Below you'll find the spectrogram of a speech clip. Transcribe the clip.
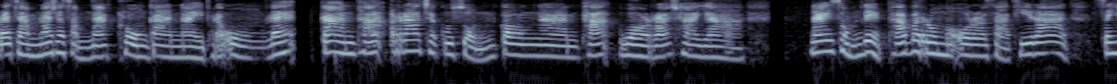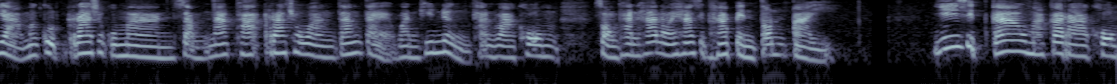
ประจำราชสำนักโครงการในพระองค์ และการพระราชกุศลกองงานพระวรชายา ในสมเด็จพระบรมโอรสาธิราช สยามมกุฎราชกุมาร สำนักพระราชวังตั้งแต่วันที่ 1 ธันวาคม 2555 เป็นต้นไป 29 มกราคม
